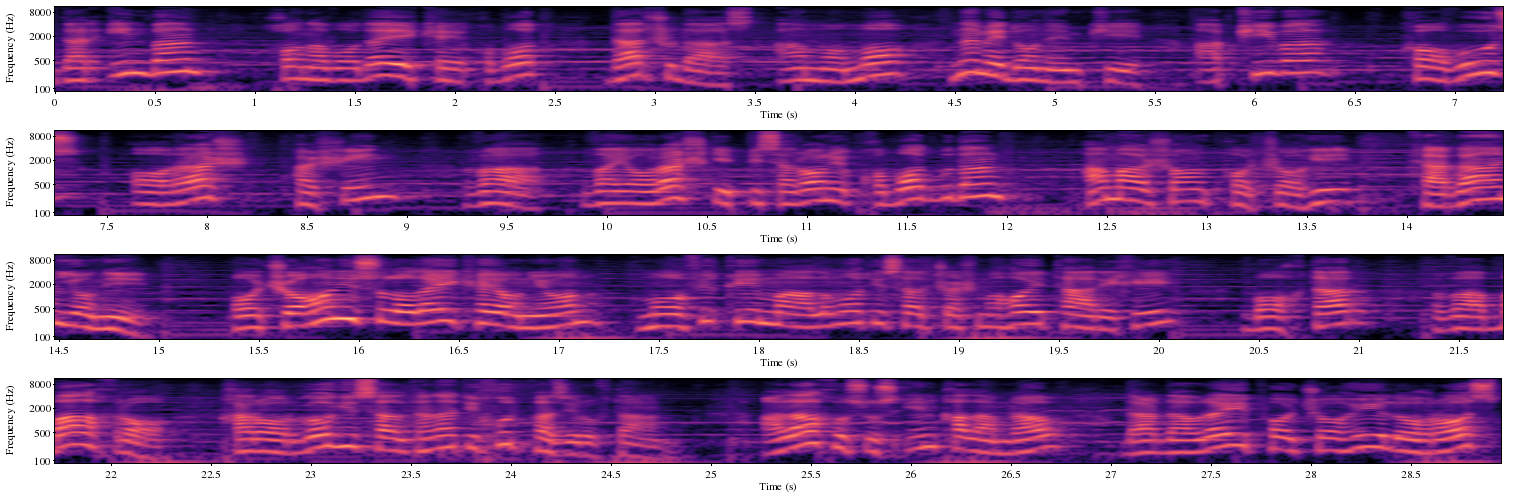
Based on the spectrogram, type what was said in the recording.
Дар ин банд хонаводаи кейқубот дар шудааст аммо мо намедонем ки апива ковус ораш пашин ва ваёраш ки писарони қубот буданд ҳамаашон подшоҳӣ кардаанд ё ни подшоҳони сулолаи кайёниён мувофиқи маълумоти сарчашмаҳои таърихӣ бохтар ва балхро қароргоҳи салтанати худ пазируфтанд алахусус ин қаламрав дар давраи подшоҳии лӯҳросп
